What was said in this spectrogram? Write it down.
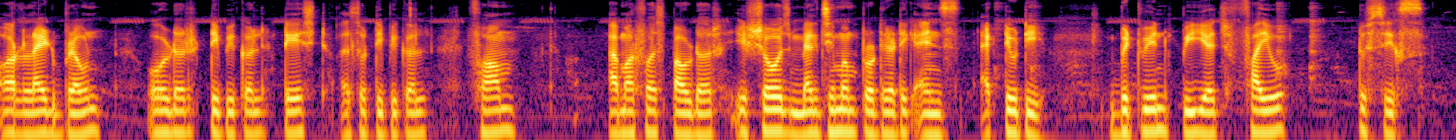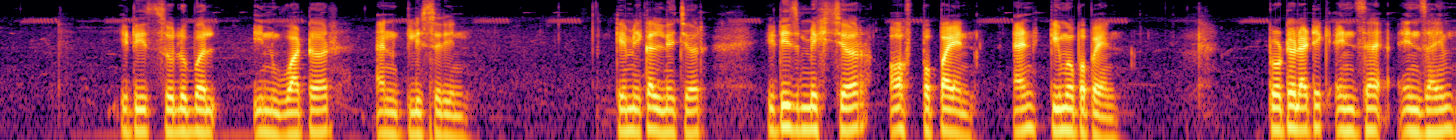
or light brown odor typical taste also typical form amorphous powder. It shows maximum proteolytic activity between pH 5 to 6 it is soluble in water and glycerin. Chemical nature. It is mixture of papain and chymopapain proteolytic enzy enzyme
